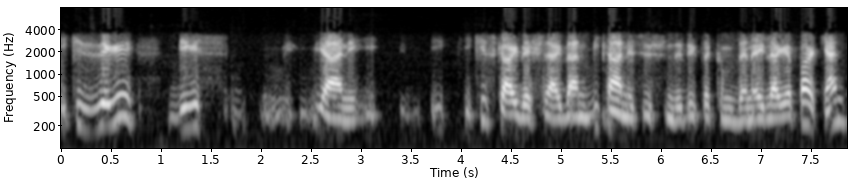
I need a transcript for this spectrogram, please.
ikizleri birisi yani ikiz kardeşlerden bir tanesi üstünde bir takım deneyler yaparken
